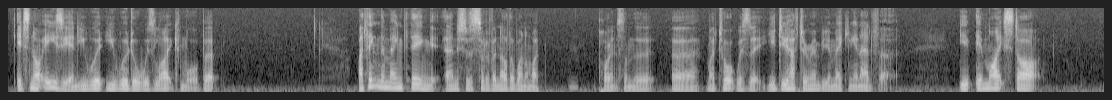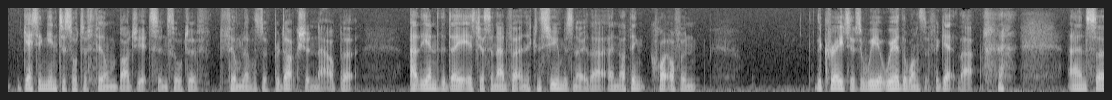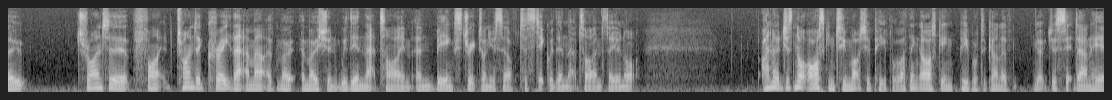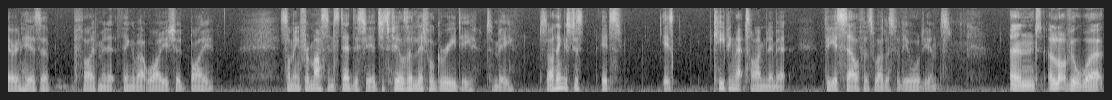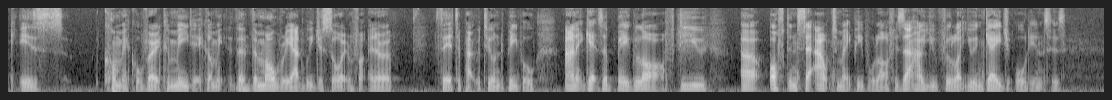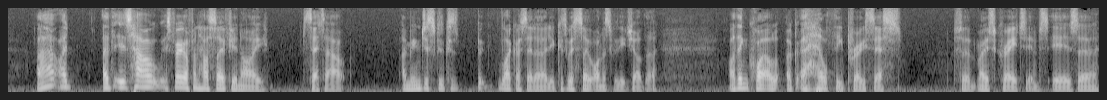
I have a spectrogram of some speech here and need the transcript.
it's not easy, and you would you would always like more. But I think the main thing, and this was sort of another one of my points on the uh, my talk, was that you do have to remember you're making an advert. You, it might start getting into sort of film budgets and sort of film levels of production now, but at the end of the day, it's just an advert, and the consumers know that. And I think quite often the creatives we we're the ones that forget that, and so trying to find trying to create that amount of mo- emotion within that time and being strict on yourself to stick within that time, so you're not. I know, just not asking too much of people. I think asking people to kind of you know, just sit down here and here's a five minute thing about why you should buy something from us instead this year just feels a little greedy to me. So I think it's just it's it's keeping that time limit for yourself as well as for the audience. and a lot of your work is comic or very comedic. I mean, the Mm. the Mulberry ad we just saw it in front in a theatre packed with 200 people, and it gets a big laugh. Do you uh, often set out to make people laugh? Is that how you feel like you engage audiences? Uh, I, I it's how it's very often how Sophie and I set out. I mean, just because, like I said earlier, because we're so honest with each other, I think quite a, a, a healthy process for most creatives is. Uh,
